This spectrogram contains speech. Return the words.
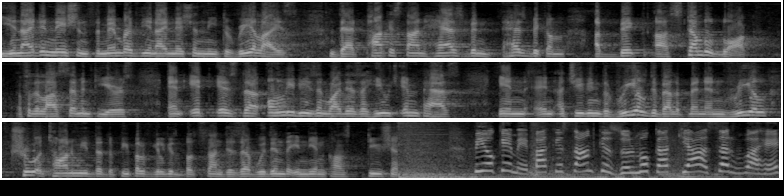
United Nations the member of the United Nation need to realise that Pakistan has been has become a big stumble block for the last 70 years, and it is the only reason why there's a huge impasse in, in achieving the real development and real true autonomy that the people of Gilgit-Baltistan deserve within the Indian constitution. PoK में पाकिस्तान के जुल्मों का क्या असर हुआ है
